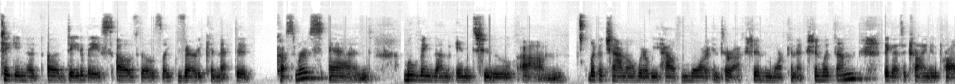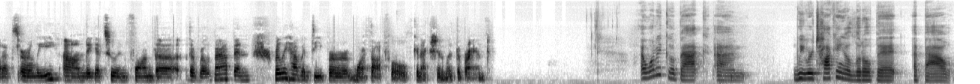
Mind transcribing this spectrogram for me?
taking a, a, database of those like very connected customers and moving them into um, like a channel where we have more interaction, more connection with them. They get to try new products early. Um, they get to inform the the roadmap and really have a deeper, more thoughtful connection with the brand. I want to go back. Um, we were talking a little bit about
